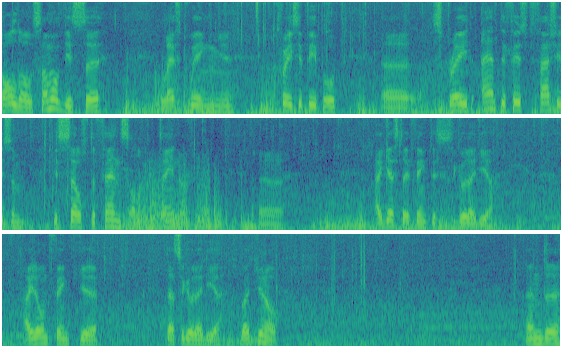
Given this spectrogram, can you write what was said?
Although some of these uh, left-wing uh, crazy people uh, sprayed anti-fascism is self-defense on a container. Uh, I guess they think this is a good idea. I don't think uh, that's a good idea, but you know. And uh,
